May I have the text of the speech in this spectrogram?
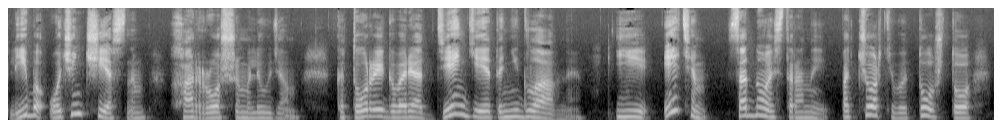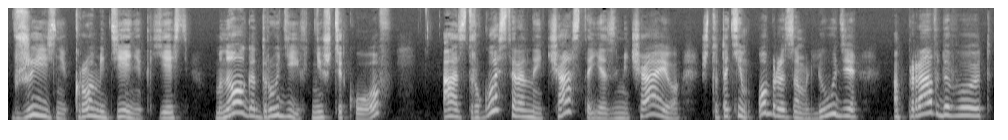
либо очень честным, хорошим людям, которые говорят, деньги это не главное. И этим, с одной стороны, подчеркивают то, что в жизни, кроме денег, есть много других ништяков, а с другой стороны, часто я замечаю, что таким образом люди оправдывают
